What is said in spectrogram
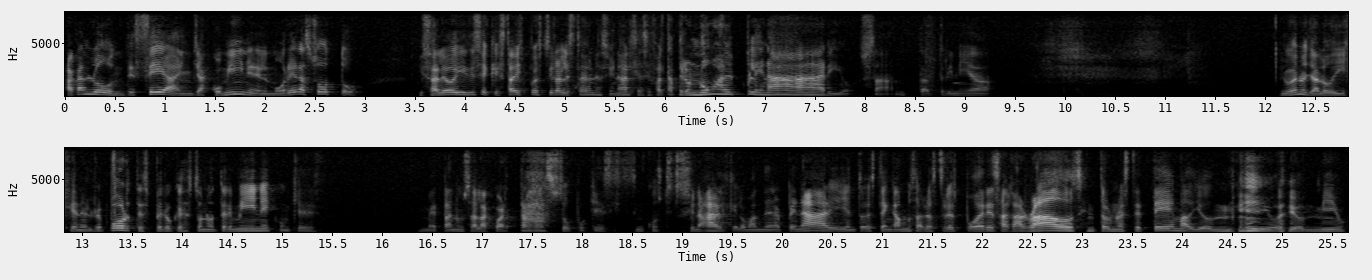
háganlo donde sea, en Jacomín, en el Morera Soto. Y sale hoy y dice que está dispuesto a ir al Estadio Nacional si hace falta, pero no al plenario. Santa Trinidad. Y bueno, ya lo dije en el reporte, espero que esto no termine con que metan un sala cuartazo porque es inconstitucional que lo manden al penar y entonces tengamos a los tres poderes agarrados en torno a este tema, Dios mío, Dios mío.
